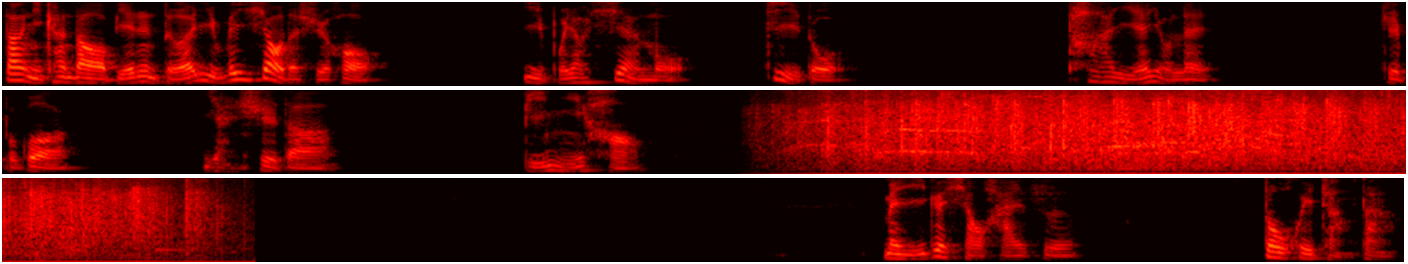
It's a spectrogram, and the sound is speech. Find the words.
当你看到别人得意微笑的时候，亦不要羡慕、嫉妒。他也有泪，只不过掩饰的比你好。每一个小孩子都会长大，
